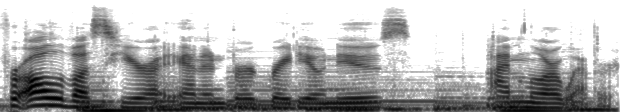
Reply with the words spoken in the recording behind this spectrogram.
For all of us here at Annenberg Radio News, I'm Laura Weber.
